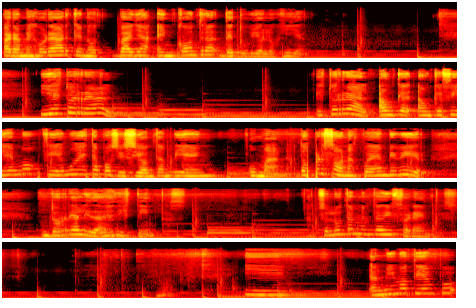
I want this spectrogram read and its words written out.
para mejorar, que no vaya en contra de tu biología. Y esto es real. Esto es real, aunque, aunque fijemos, fijemos esta posición también humana. Dos personas pueden vivir dos realidades distintas, absolutamente diferentes. Y al mismo tiempo,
